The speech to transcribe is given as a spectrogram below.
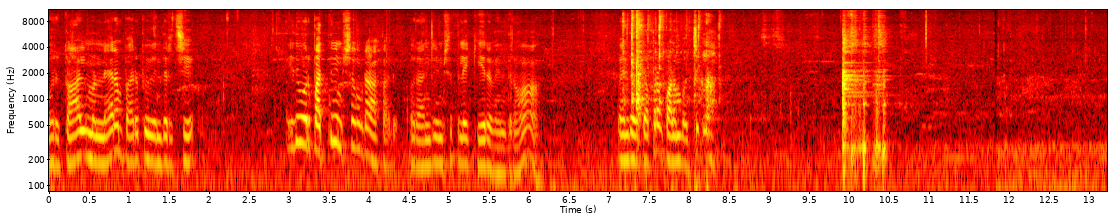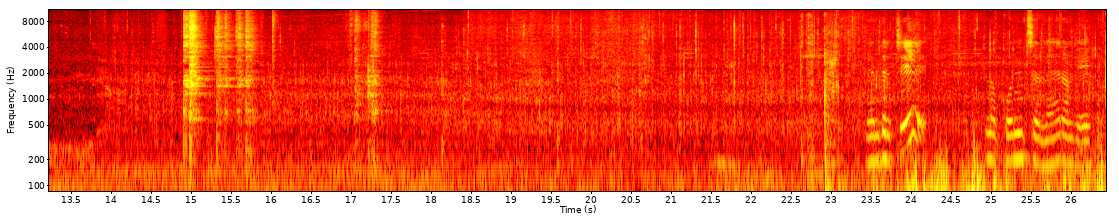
ஒரு கால் மணி நேரம் பருப்பு வெந்துருச்சு. இது ஒரு பத்து நிமிஷம் கூட ஆகாது. ஒரு அஞ்சு நிமிஷத்துல கீரை வெந்துடும் வெந்ததுக்கப்புறம் குழம்பு வச்சுக்கலாம். வெந்துருச்சு. இன்னும் கொஞ்சம் நேரம் வேகும்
